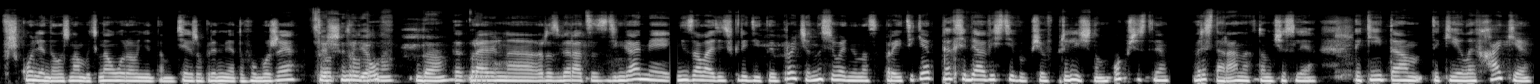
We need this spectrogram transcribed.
в школе должна быть на уровне там тех же предметов ОБЖ, Совершенно трудов, верно. Да, как да. правильно разбираться с деньгами, не залазить в кредиты и прочее. Но сегодня у нас про этикет. Как себя вести вообще в приличном обществе, в ресторанах в том числе. Какие-то такие лайфхаки,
